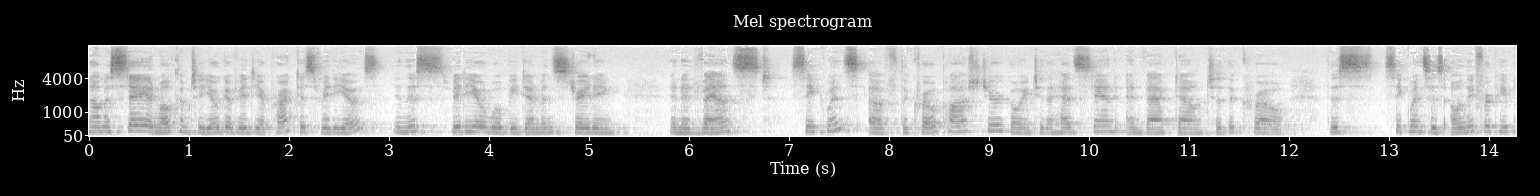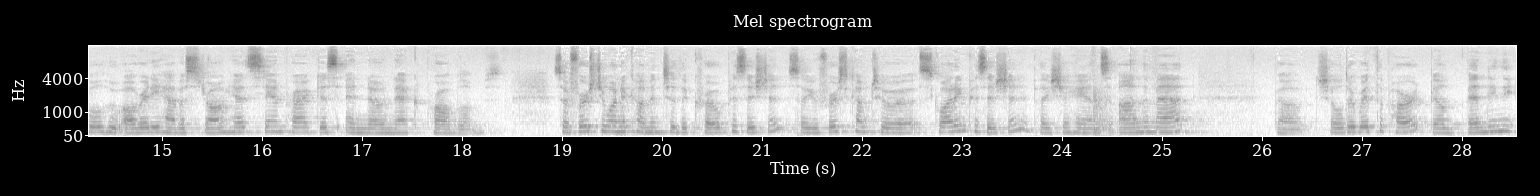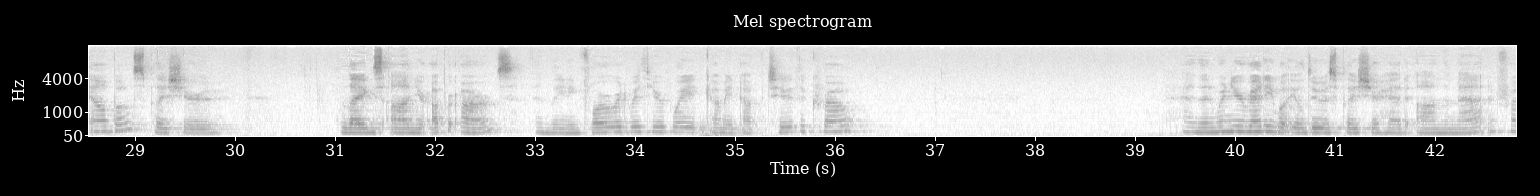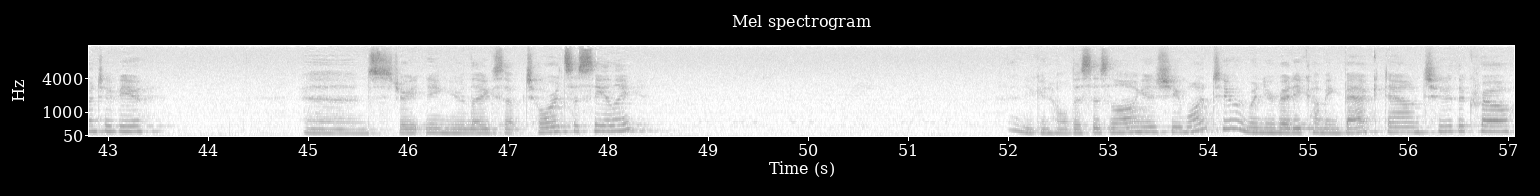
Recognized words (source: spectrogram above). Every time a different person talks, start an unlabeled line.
Namaste and welcome to Yoga Vidya practice videos. In this video we'll be demonstrating an advanced sequence of the crow posture going to the headstand and back down to the crow. This sequence is only for people who already have a strong headstand practice and no neck problems. So first you want to come into the crow position. So you first come to a squatting position and place your hands on the mat about shoulder width apart, bending the elbows, place your legs on your upper arms and leaning forward with your weight, coming up to the crow. And then when you're ready, what you'll do is place your head on the mat in front of you and straightening your legs up towards the ceiling. You can hold this as long as you want to, and when you're ready, coming back down to the crow.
